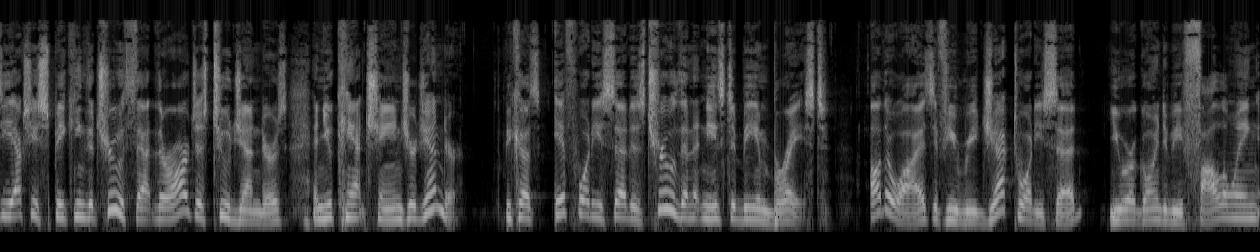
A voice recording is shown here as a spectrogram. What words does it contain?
he actually speaking the truth that there are just two genders and you can't change your gender? Because if what he said is true, then it needs to be embraced. Otherwise, if you reject what he said, you are going to be following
